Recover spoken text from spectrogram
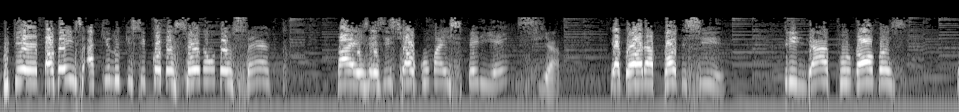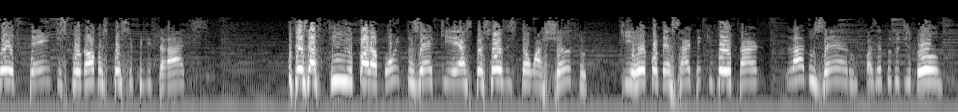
Porque talvez aquilo que se começou não deu certo, mas existe alguma experiência e agora pode se trilhar por novas vertentes, por novas possibilidades. O desafio para muitos é que as pessoas estão achando que recomeçar tem que voltar lá do zero, fazer tudo de novo.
